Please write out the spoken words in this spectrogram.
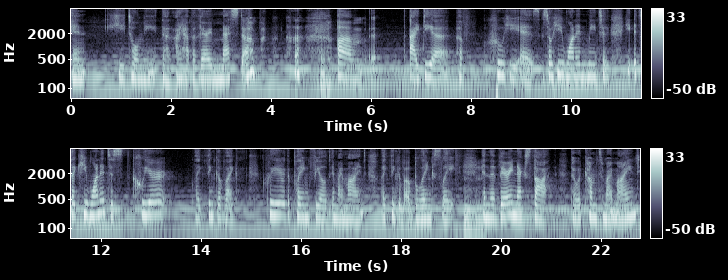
and he told me that I have a very messed up um, idea of who he is. So he wanted me to. He, it's like he wanted to clear, like think of like clear the playing field in my mind. Like think of a blank slate, and the very next thought that would come to my mind.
